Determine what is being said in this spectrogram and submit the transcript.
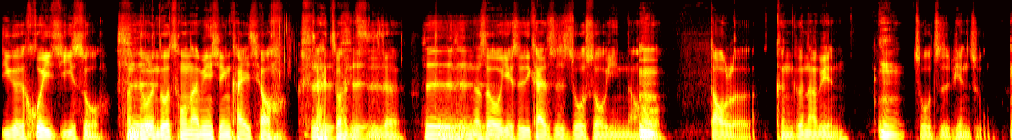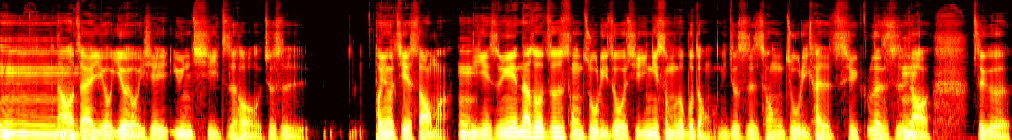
一个汇集所，很多人都从那边先开窍，是再转职的。是是是那时候也是一开始是做收音，然嗯。后到了肯哥那边嗯。做制片组，嗯嗯嗯，然后再又又有一些运气之后，就是朋友介绍嘛，嗯。你也是因为那时候就是从助理做起，你什么都不懂，你就是从助理开始去认识到这个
